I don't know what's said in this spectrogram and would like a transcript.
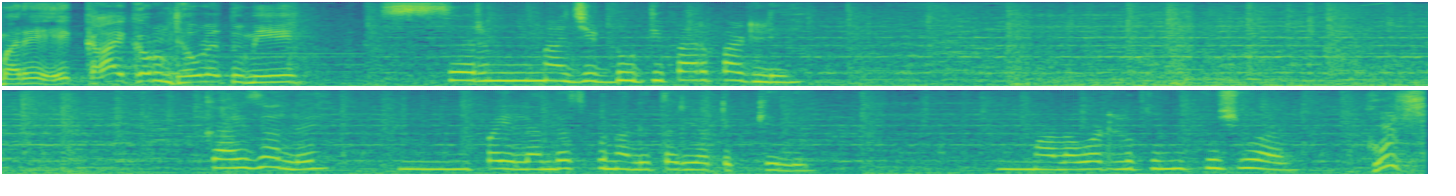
वाघमारे काय करून ठेवलंय तुम्ही? सर मी माझी ड्युटी पार पाडली. काय झालंय? मी पहिल्यांदाच कुणाला तरी अटक केली. मला वाटलं तुम्ही खुश व्हाल. खुश?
